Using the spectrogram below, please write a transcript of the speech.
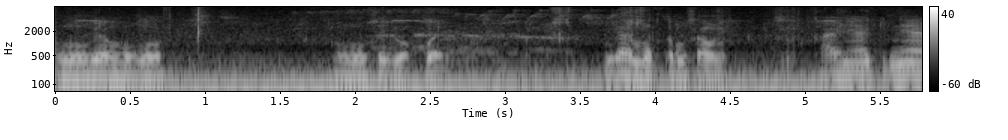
กหนูพี่น้องมกหนูมกหนูใส่หยวกกล้วยย่ายหมกตะมุเสานี่ขายเนี้ยกินเนี้ย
